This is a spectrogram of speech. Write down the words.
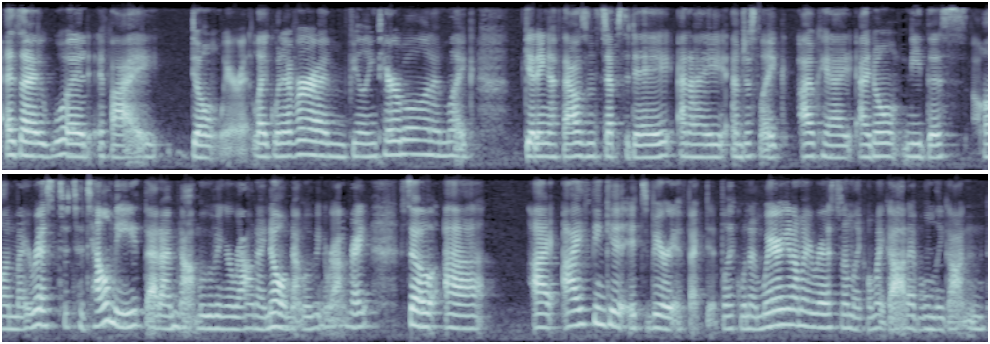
as I would if I don't wear it. Like whenever I'm feeling terrible and I'm like getting a thousand steps a day and I am just like, okay, I, I don't need this on my wrist to, to tell me that I'm not moving around. I know I'm not moving around, right? So uh, I, I think it, it's very effective. Like when I'm wearing it on my wrist, I'm like, oh my God, I've only gotten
